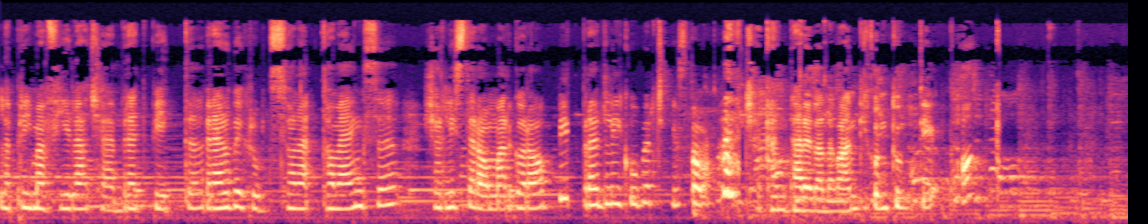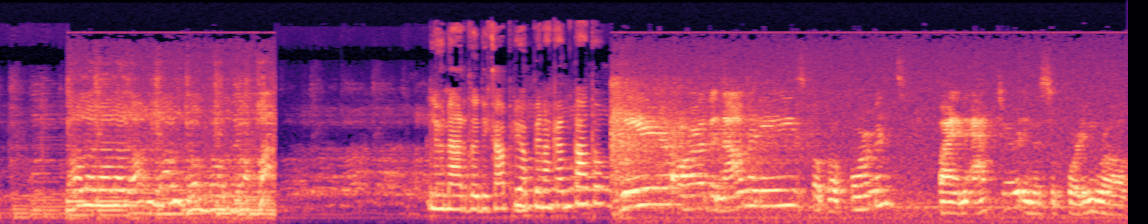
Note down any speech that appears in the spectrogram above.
la, prima fila c'è Brad Pitt, Penelope Cruz, Tom Hanks, Charlize Theron, Margot Robbie, Bradley Cooper, ci sto. C'è cantare là davanti con tutti. Oh. Leonardo DiCaprio ha appena cantato. Here are the nominees for performance by an actor in a supporting role.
